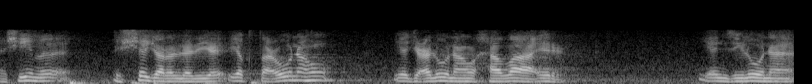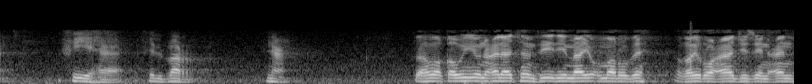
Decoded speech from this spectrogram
هشيم الشجر الذي يقطعونه يجعلونه حظائر ينزلون فيها في البر. نعم. فهو قوي على تنفيذ ما يؤمر به غير عاجز عنه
